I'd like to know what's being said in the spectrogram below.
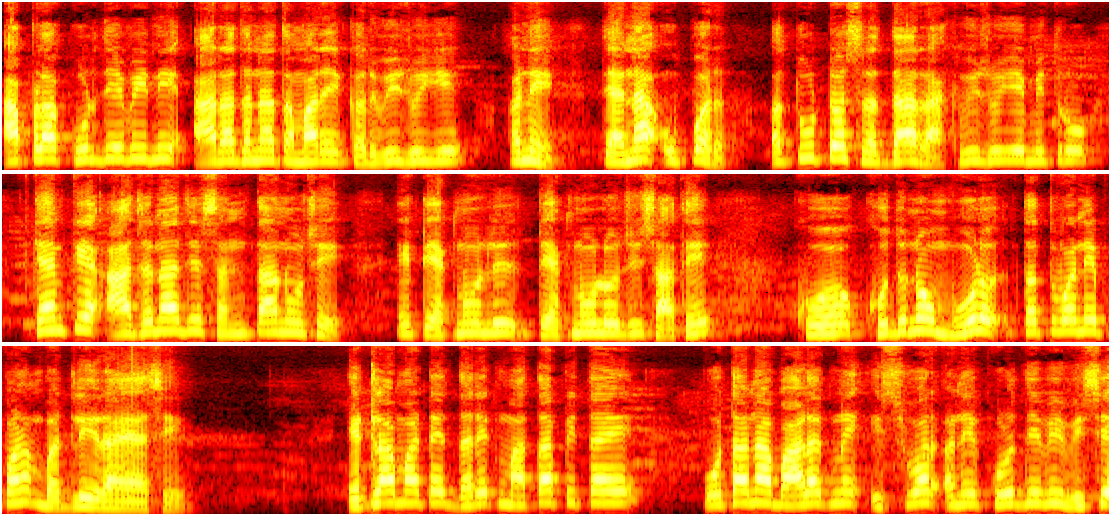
આપણા કુળદેવીની આરાધના તમારે કરવી જોઈએ અને તેના ઉપર અતૂટ શ્રદ્ધા રાખવી જોઈએ મિત્રો. કેમ કે આજના જે સંતાનો છે એ ટેકનોલોજી ટેકનોલોજી સાથે ખુદનો મૂળ તત્વને પણ બદલી રહ્યા છે. એટલા માટે દરેક માતા પિતાએ પોતાના બાળકને ઈશ્વર અને કુળદેવી વિશે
